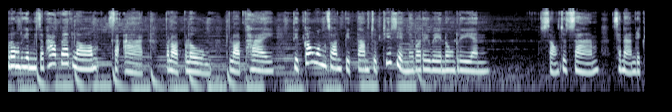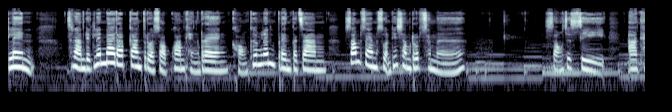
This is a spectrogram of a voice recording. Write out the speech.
โรงเรียนมีสภาพแวดล้อม สะอาด ปลอดโปร่ง ปลอดภัย ติดกล้องวงจรปิดตามจุดที่เสี่ยงในบริเวณโรงเรียน 2.3 สนามเด็กเล่นสนามเด็กเล่นได้รับการตรวจสอบความแข็งแรงของเครื่องเล่นเป็นประจำ ซ่อมแซมส่วนที่ชำรุดเสมอ 2.4 อาค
